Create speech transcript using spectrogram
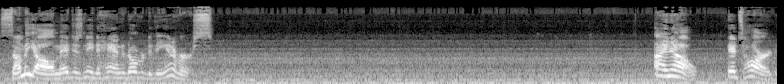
Some of y'all may just need to hand it over to the universe. I know. It's hard.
